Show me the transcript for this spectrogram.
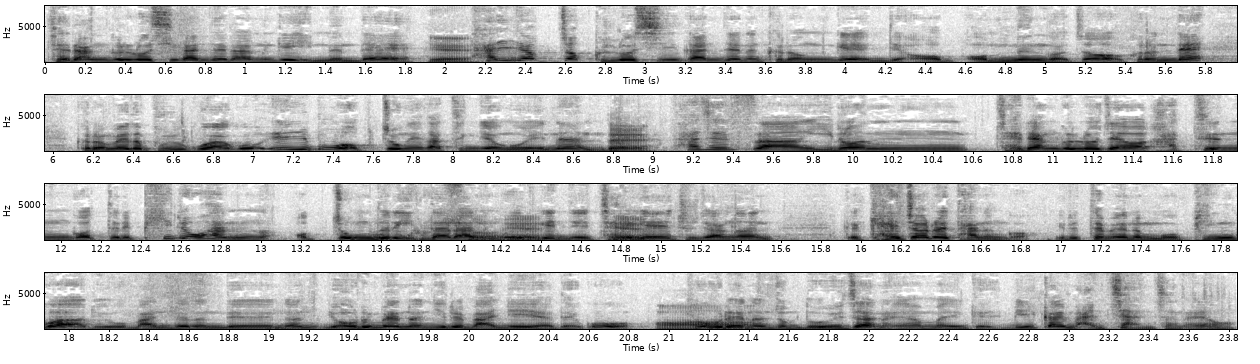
재량 근로 시간제라는 게 있는데 예. 탄력적 근로 시간제는 그런 게 이제 없는 거죠. 그런데 그럼에도 불구하고 일부 업종의 같은 경우에는 네. 사실상 이런 재량 근로제와 같은 것들이 필요한 업종들이 뭐, 있다라는 거예요. 이게 예. 이제 제 예. 주장은 그 계절을 타는 거. 이를테면은 뭐 빙과류 만드는 데는 여름에는 일을 많이 해야 되고 아. 겨울에는 좀 놀잖아요. 막 이렇게 밀감이 많지 않잖아요.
